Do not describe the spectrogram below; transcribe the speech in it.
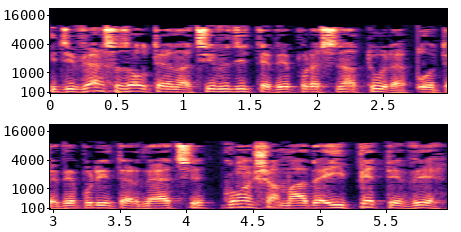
e diversas alternativas de TV por assinatura ou TV por internet, com a chamada IPTV,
